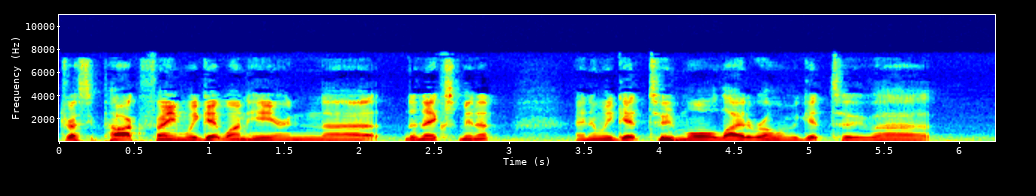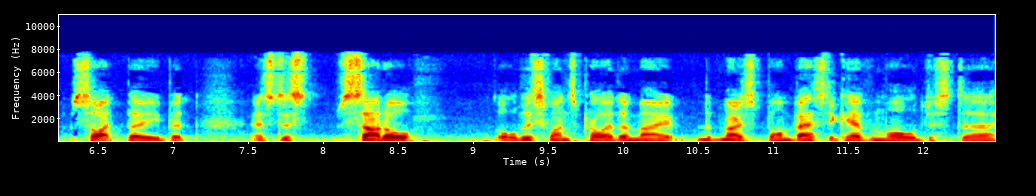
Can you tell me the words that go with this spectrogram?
Jurassic Park theme. We get one here in uh, the next minute, and then we get two Mm. more later on when we get to uh, Site B. But it's just subtle. Or this one's probably the, mo- the most bombastic of them all. Just uh,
